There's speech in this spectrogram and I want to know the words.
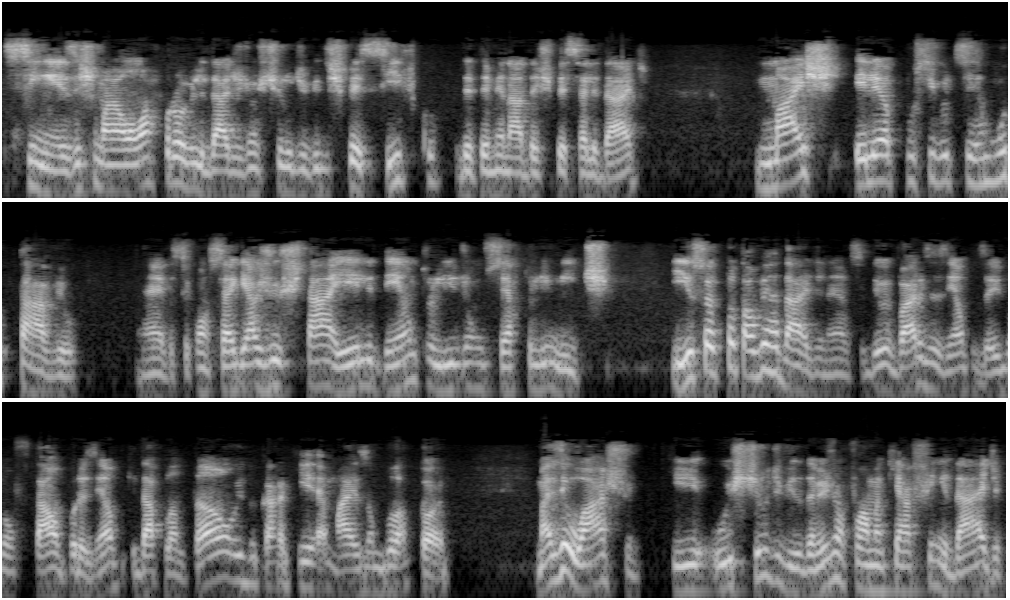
sim, existe uma maior probabilidade de um estilo de vida específico, determinada especialidade, mas ele é possível de ser mutável. Né? Você consegue ajustar ele dentro ali de um certo limite. E isso é total verdade, né? Você deu vários exemplos aí do oftalmo, por exemplo, que dá plantão e do cara que é mais ambulatório. Mas eu acho que o estilo de vida, da mesma forma que a afinidade,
